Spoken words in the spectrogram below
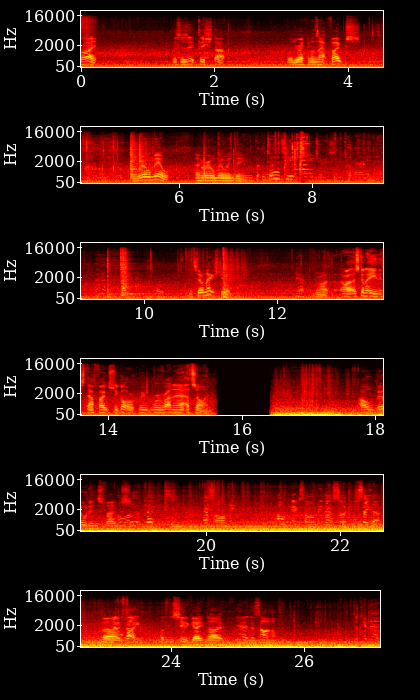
Right. This is it, dished up. What do you reckon on that, folks? A real meal. A real meal indeed. But the dirty you do is you put that in there like that. Until next year. Yeah. Right. All right. Let's gonna eat this now, folks. We got we- we're running out of time. Old buildings, folks. Oh look, gates. That's army. Old ex-army. That side. Did you see that? No. Little gate. I didn't see the gate. No. Yeah, there's like. Oh. Look in there.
